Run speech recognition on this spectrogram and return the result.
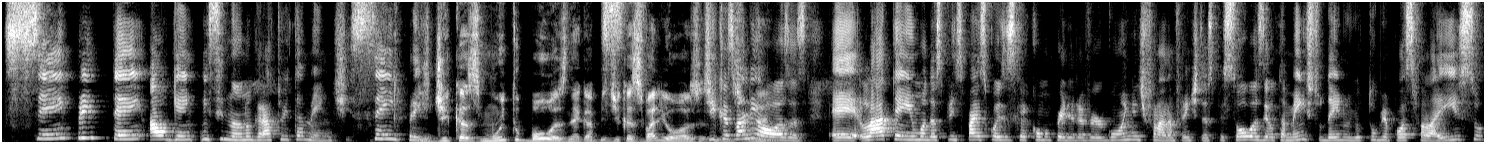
Sempre tem alguém ensinando gratuitamente. Sempre. E dicas muito boas, né, Gabi? Dicas valiosas. Dicas mesmo, né? valiosas. É, lá tem uma das principais coisas que é como perder a vergonha de falar na frente das pessoas. Eu também estudei no YouTube, eu posso falar isso.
